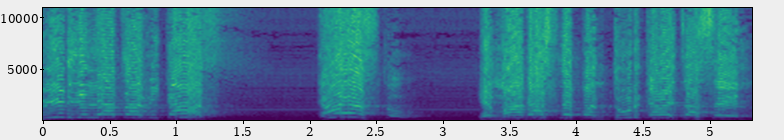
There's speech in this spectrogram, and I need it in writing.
बीड जिल्ह्याचा विकास काय असतो हे मागासने पण दूर करायचं असेल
